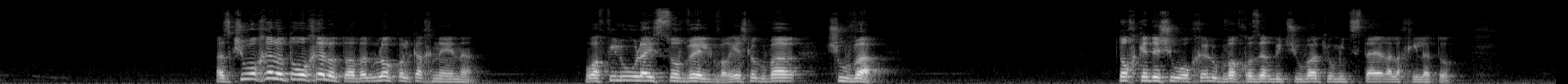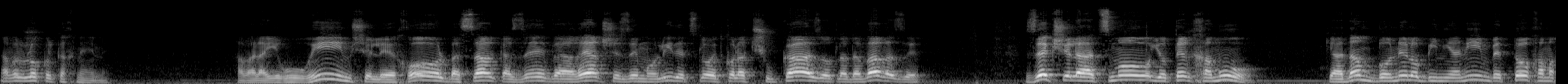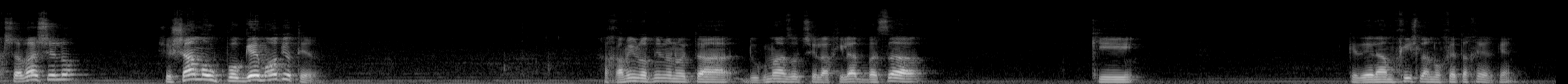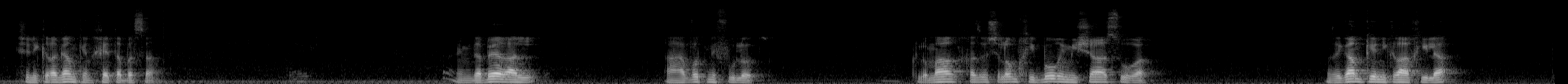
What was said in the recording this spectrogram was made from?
אז כשהוא אוכל אותו, הוא אוכל אותו, אבל הוא לא כל כך נהנה. הוא אפילו אולי סובל כבר, יש לו כבר תשובה. תוך כדי שהוא אוכל הוא כבר חוזר בתשובה כי הוא מצטער על אכילתו. אבל הוא לא כל כך נהנה. אבל הערעורים של לאכול בשר כזה והריח שזה מוליד אצלו את כל התשוקה הזאת לדבר הזה, זה כשלעצמו יותר חמור. כי האדם בונה לו בניינים בתוך המחשבה שלו, ששם הוא פוגם עוד יותר. חכמים נותנים לנו את הדוגמה הזאת של אכילת בשר כי כדי להמחיש לנו חטא אחר, כן? שנקרא גם כן חטא הבשר. אני מדבר על אהבות נפולות. כלומר, חז ושלום, חיבור עם אישה אסורה. זה גם כן נקרא אכילה,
